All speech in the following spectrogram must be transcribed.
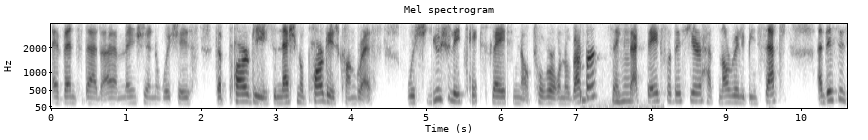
event that I mentioned, which is the party, the National Party's Congress, which usually takes place in October or November. The mm-hmm. exact date for this year has not really been set. And this is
